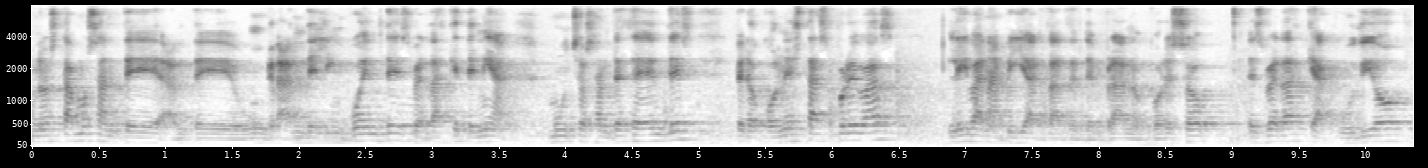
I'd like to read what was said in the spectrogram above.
no estamos ante, ante un gran delincuente. Es verdad que tenía muchos antecedentes, pero con estas pruebas le iban a pillar tarde o temprano. Por eso es verdad que acudió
